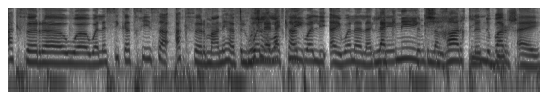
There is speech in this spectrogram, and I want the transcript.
اكثر ولا اكثر معناها في ولا اي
